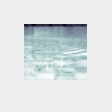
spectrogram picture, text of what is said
I'll do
